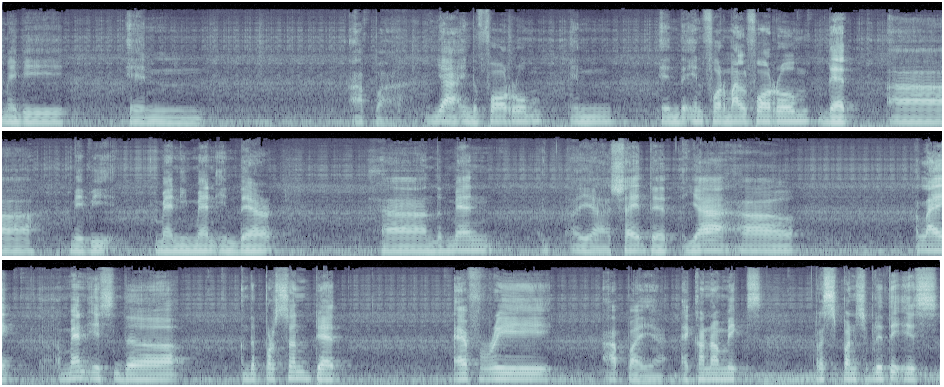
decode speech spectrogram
maybe in apa yeah in the forum in in the informal forum that uh, maybe many men in there. And the men uh, yeah said that yeah uh, like man is the the person that every apa ya economics responsibility is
